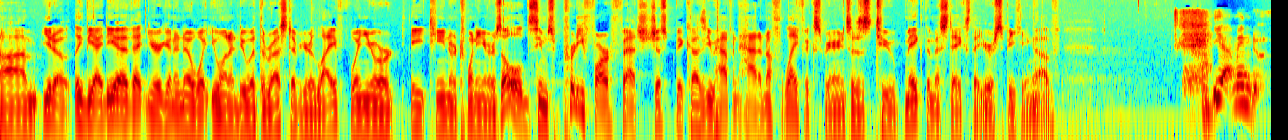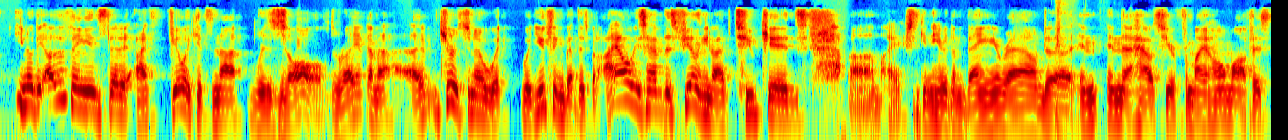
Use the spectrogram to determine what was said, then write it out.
um, you know, like the idea that you're going to know what you want to do with the rest of your life when you're 18 or 20 years old seems pretty far fetched, just because you haven't had enough life experiences to make the mistakes that you're speaking of. Yeah, I mean, you know, the other thing is that it, I feel like it's not resolved, right? I mean, I, am curious to know what, what you think about this, but I always have this feeling. You know, I have two kids. Um, I actually can hear them banging around uh, in in the house here from my home office,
